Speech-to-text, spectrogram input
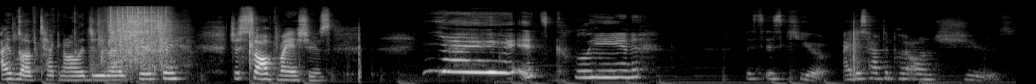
I love technology, like seriously. Just solved my issues. Yay, it's clean. This is cute. I just have to put on shoes.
